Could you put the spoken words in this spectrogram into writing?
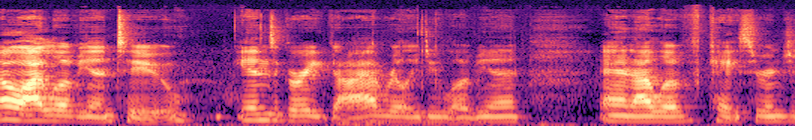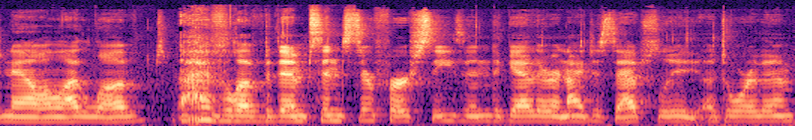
Oh, I love Ian too. Ian's a great guy. I really do love Ian. And I love Kaysar and Janelle. I loved I've loved them since their first season together and I just absolutely adore them.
